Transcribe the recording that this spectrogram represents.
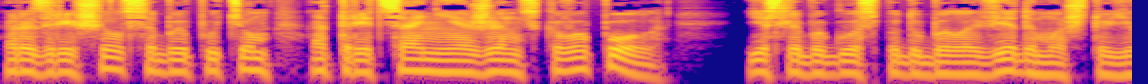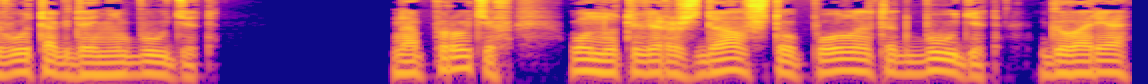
разрешился бы путем отрицания женского пола, если бы Господу было ведомо, что его тогда не будет. Напротив, он утверждал, что пол этот будет, говоря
